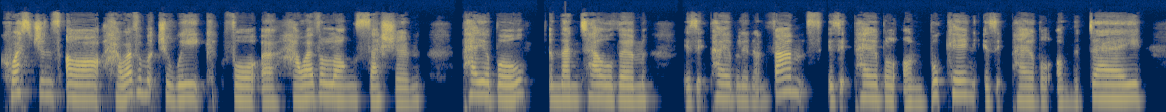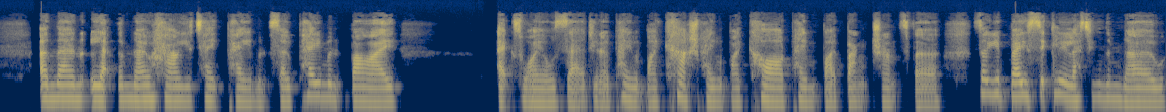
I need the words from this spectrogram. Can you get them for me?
questions are however much a week for a however long session, payable, and then tell them is it payable in advance? Is it payable on booking? Is it payable on the day? And then let them know how you take payment. So, payment by X, Y, or Z, you know, payment by cash, payment by card, payment by bank transfer. So you're basically letting them know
